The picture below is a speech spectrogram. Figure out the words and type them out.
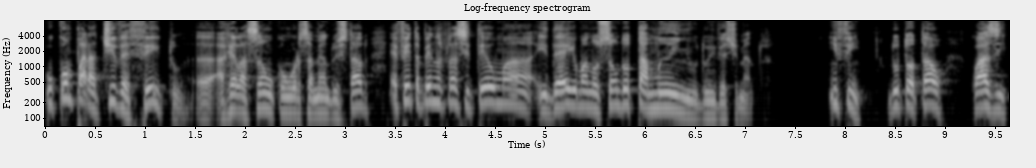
o comparativo é feito, eh, a relação com o orçamento do Estado, é feito apenas para se ter uma ideia e uma noção do tamanho do investimento. Enfim, do total, quase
